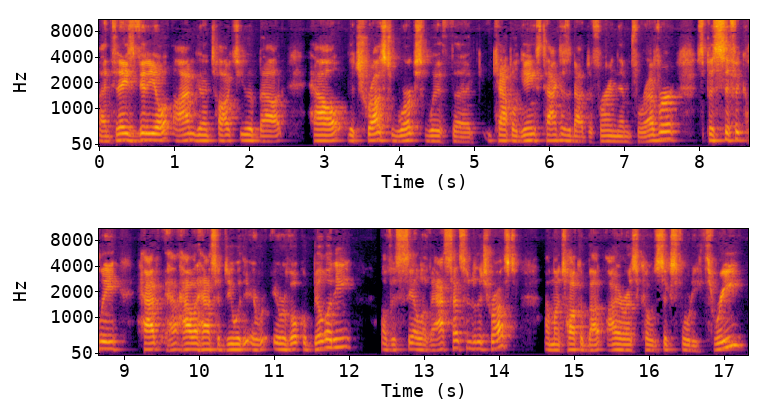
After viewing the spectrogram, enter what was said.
In today's video, I'm going to talk to you about how the trust works with uh, capital gains taxes, about deferring them forever, specifically have, how it has to do with the ir irrevocability of the sale of assets into the trust. I'm going to talk about IRS Code 643,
